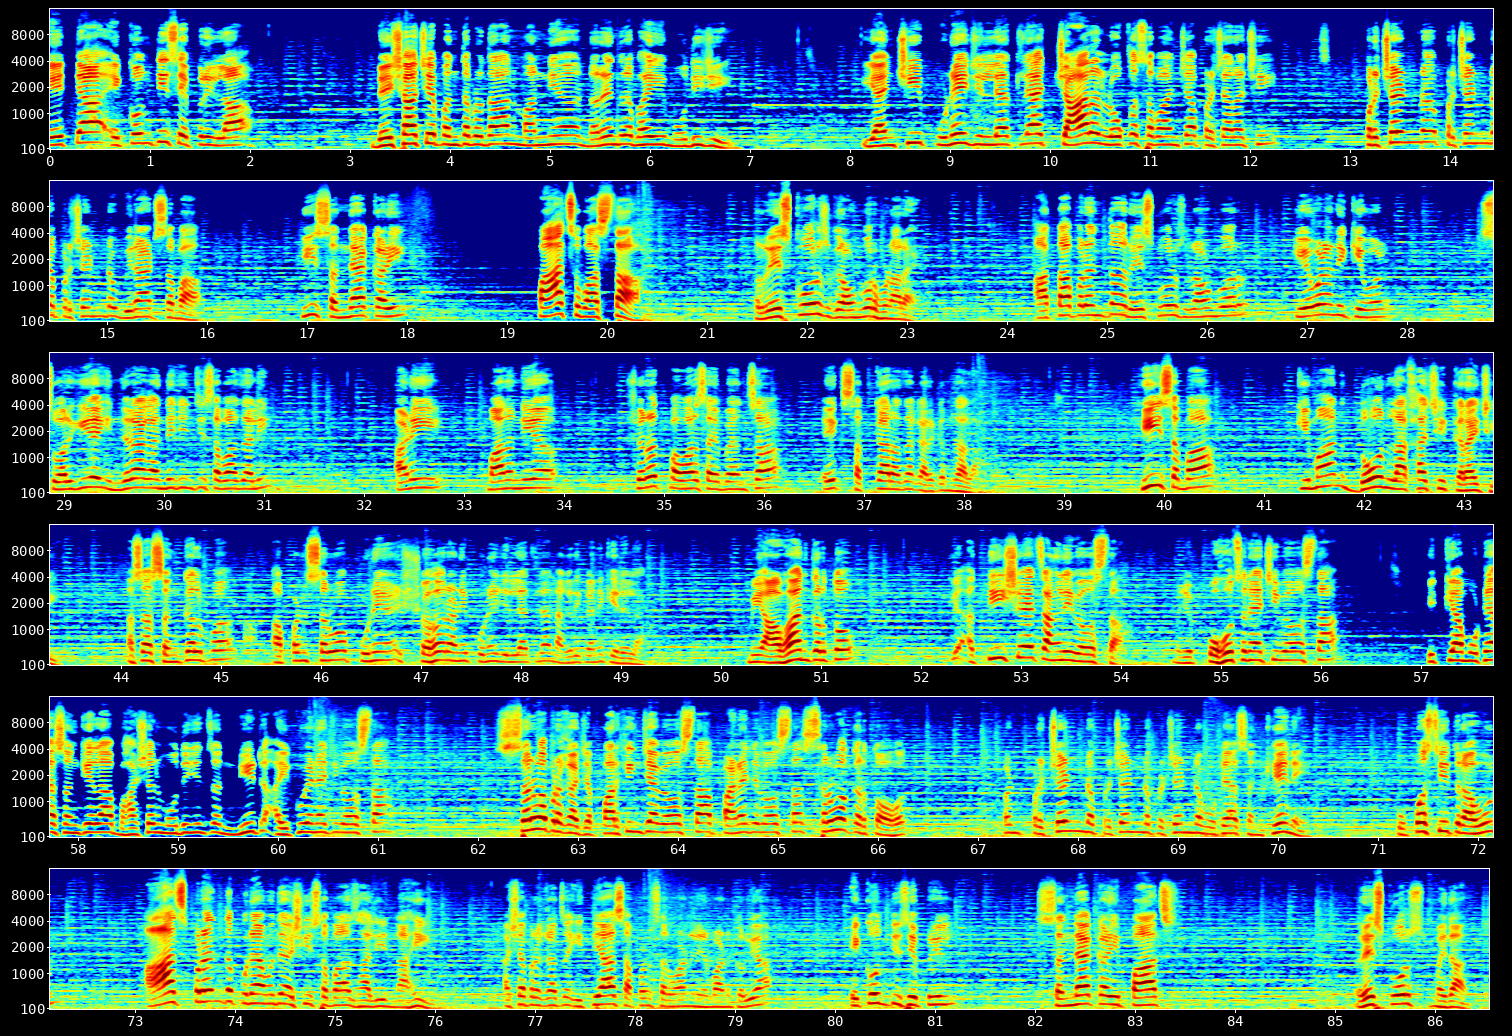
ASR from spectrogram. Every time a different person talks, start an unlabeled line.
येत्या एकोणतीस एप्रिलला देशाचे पंतप्रधान मान्य नरेंद्रभाई मोदीजी यांची पुणे जिल्ह्यातल्या चार लोकसभांच्या प्रचाराची प्रचंड प्रचंड प्रचंड विराट सभा. ही संध्याकाळी पाच वाजता रेसकोर्स ग्राउंडवर होणार आहे. आतापर्यंत रेसकोर्स ग्राउंडवर केवळ आणि केवळ स्वर्गीय इंदिरा गांधीजींची सभा झाली आणि माननीय शरद पवार साहेबांचा एक सत्काराचा कार्यक्रम झाला. ही सभा किमान दोन लाखाची करायची असा संकल्प आपण सर्व पुणे शहर आणि पुणे जिल्ह्यातल्या नागरिकांनी केलेला आहे. मी आवाहन करतो की अतिशय चांगली व्यवस्था म्हणजे पोहोचण्याची व्यवस्था इतक्या मोठ्या संख्येला भाषण मोदीजींचं नीट ऐकू येण्याची व्यवस्था सर्व प्रकारच्या पार्किंगच्या व्यवस्था पाण्याच्या व्यवस्था सर्व करतो आहोत. पण प्रचंड प्रचंड प्रचंड मोठ्या संख्येने उपस्थित राहून आजपर्यंत पुण्यामध्ये अशी सभा झाली नाही. अशा प्रकारचा इतिहास आपण सर्वांनी निर्माण करूया. एकोणतीस एप्रिल संध्याकाळी पाच रेसकोर्स मैदान.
